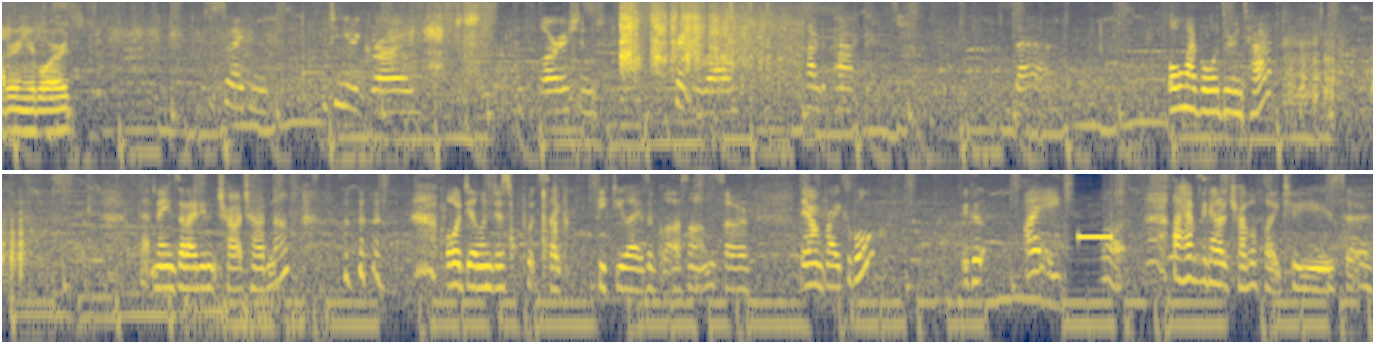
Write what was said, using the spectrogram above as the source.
Watering your boards. so they can continue to grow and flourish and treat you well. Time to pack. Sad. All my boards are intact. That means that I didn't charge hard enough. or Dylan just puts like 50 layers of glass on, so they're unbreakable. Because I eat a lot. I haven't been out of travel for like two years, so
